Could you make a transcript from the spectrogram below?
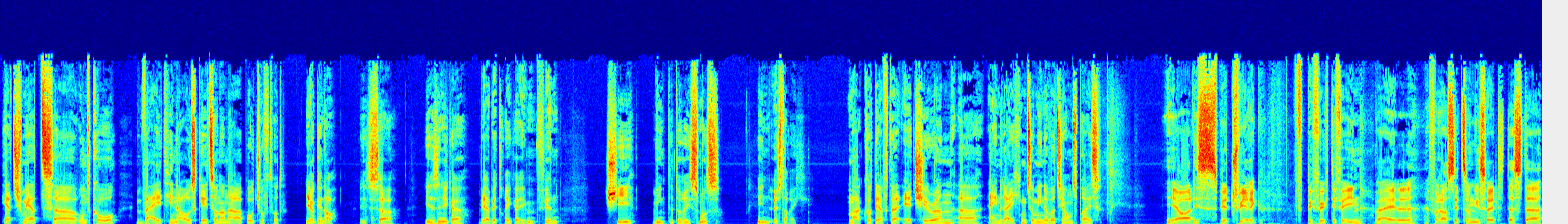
Herzschmerz äh, und Co. weit hinausgeht, sondern auch eine Botschaft hat. Ja, genau. Ist ein irrsinniger Werbeträger eben für den Ski-Wintertourismus in Österreich. Marco, darf der Ed Sheeran äh, einreichen zum Innovationspreis? Ja, das wird schwierig, befürchte für ihn, weil Voraussetzung ist halt, dass der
